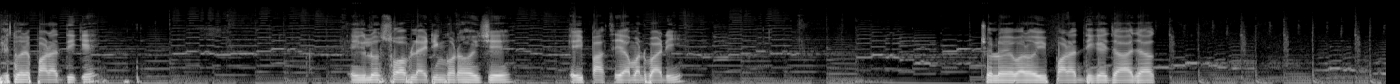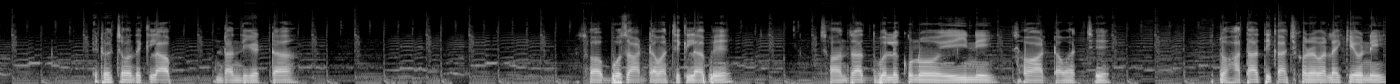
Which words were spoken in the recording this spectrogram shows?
ভেতরে পাড়ার দিকে। এগুলো সব লাইটিং করা হয়েছে। এই পাশে আমার বাড়ি। চলো এবার ওই পাড়ার দিকে যাওয়া যাক। এটা হচ্ছে আমাদের ক্লাব, ডান দিকেরটা। সব বসে আড্ডা মারছে ক্লাবে। চাঁদ রাত বলে কোনো এই নেই, সব আড্ডা মারছে। একটু হাতাহাতি কাজ করার বেলায় কেউ নেই।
